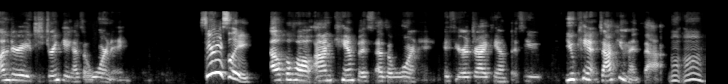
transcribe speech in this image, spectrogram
underage drinking as a warning? Seriously. Alcohol on campus as a warning if you're a dry campus. You you can't document that. Mm-mm.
